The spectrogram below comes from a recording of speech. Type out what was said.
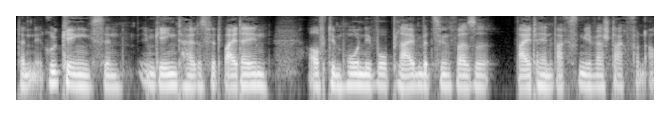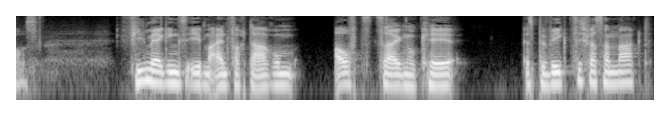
dann rückgängig sind. Im Gegenteil, das wird weiterhin auf dem hohen Niveau bleiben, beziehungsweise weiterhin wachsen, gehen wir stark von aus. Vielmehr ging es eben einfach darum, aufzuzeigen, okay, es bewegt sich was am Markt,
